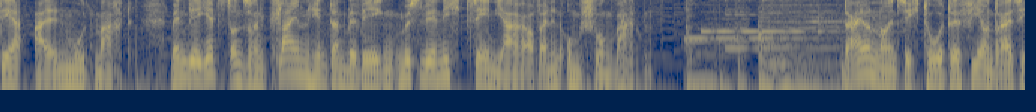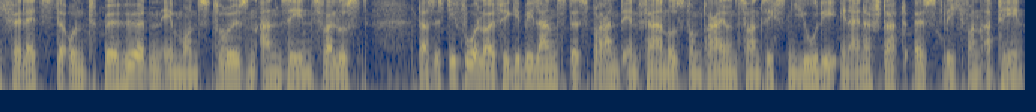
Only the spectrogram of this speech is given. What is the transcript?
der allen Mut macht. Wenn wir jetzt unseren kleinen Hintern bewegen, müssen wir nicht zehn Jahre auf einen Umschwung warten. 93 Tote, 34 Verletzte und Behörden im monströsen Ansehensverlust. Das ist die vorläufige Bilanz des Brandinfernos vom 23. Juli in einer Stadt östlich von Athen.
